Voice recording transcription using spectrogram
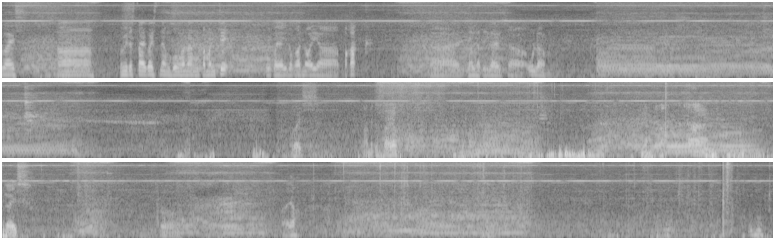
So guys, ah pumitas tayo guys ng bunga ng kamanchi. O kaya Ilocano ay ah, pakak. Uh, gawin natin guys sa ulam. So guys, ah, mitas tayo. guys so ayo mm-hmm.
